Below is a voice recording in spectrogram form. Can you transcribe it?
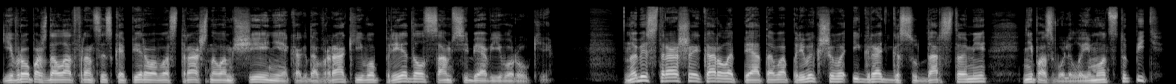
Европа ждала от Франциска I страшного мщения, когда враг его предал сам себя в его руки. Но бесстрашие Карла V, привыкшего играть государствами, не позволило ему отступить.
